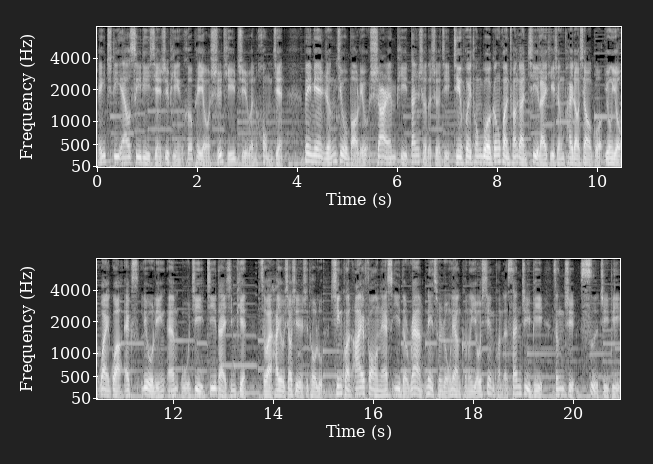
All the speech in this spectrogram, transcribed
HD LCD 显示屏和配有实体指纹 Home 键。背面仍旧保留 12MP 单摄的设计，仅会通过更换传感器来提升拍照效果。拥有外挂 X60M 5G 基带芯片。此外，还有消息人士透露，新款 iPhone SE 的 RAM 内存容量可能由现款的 3GB 增至 4GB。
